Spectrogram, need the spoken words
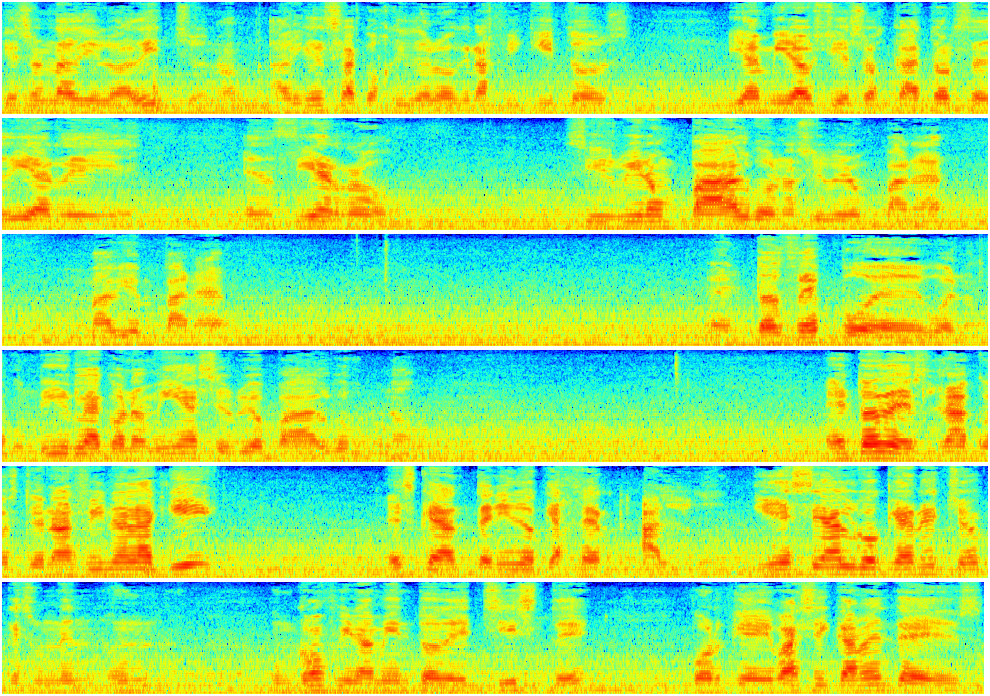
que eso nadie lo ha dicho, ¿no? Alguien se ha cogido los grafiquitos y ha mirado si esos 14 días de encierro sirvieron para algo o no sirvieron para nada, más bien para nada. Entonces, pues bueno, hundir la economía sirvió para algo, no. Entonces, la cuestión al final aquí es que han tenido que hacer algo. Y ese algo que han hecho, que es un, confinamiento de chiste, porque básicamente es,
